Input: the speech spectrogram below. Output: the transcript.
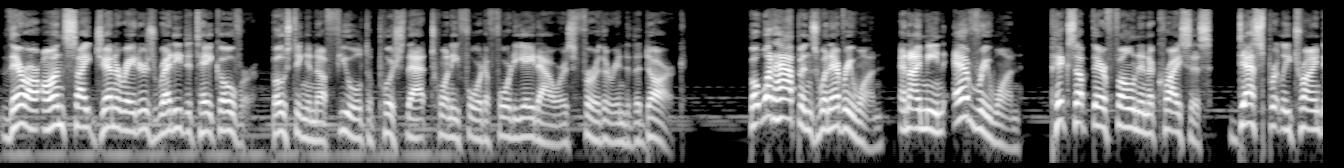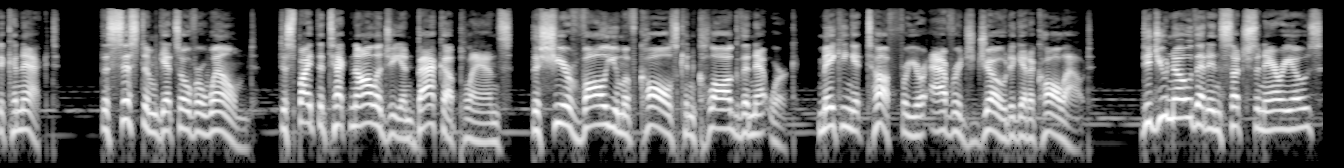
there are on-site generators ready to take over, boasting enough fuel to push that 24 to 48 hours further into the dark. But what happens when everyone, and I mean everyone, picks up their phone in a crisis, desperately trying to connect? The system gets overwhelmed. Despite the technology and backup plans, the sheer volume of calls can clog the network, making it tough for your average Joe to get a call out. Did you know that in such scenarios,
